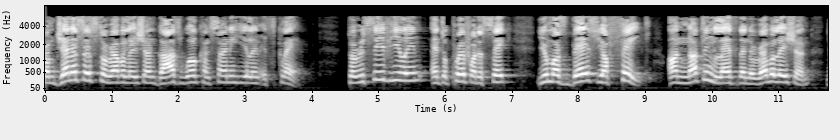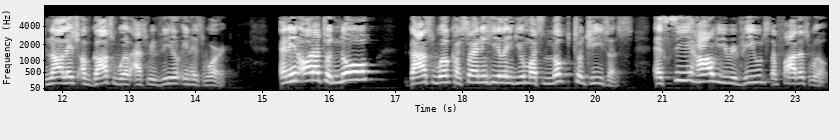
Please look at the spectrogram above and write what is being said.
From Genesis to Revelation, God's will concerning healing is clear. To receive healing and to pray for the sick, you must base your faith on nothing less than the revelation knowledge of God's will as revealed in His Word. And in order to know God's will concerning healing, you must look to Jesus and see how He reveals the Father's will.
